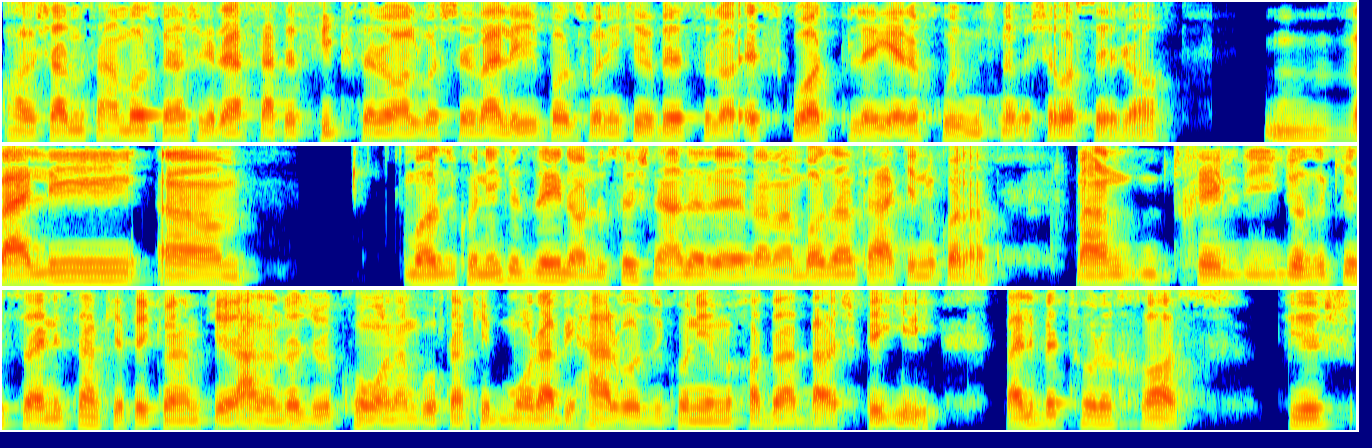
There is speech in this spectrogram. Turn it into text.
حالا شاید مثلا بازیکن که در سطح fix رئال باشه ولی بازیکنی که به اصطلاح squad player خوبی می‌تونه بشه واسه رئال. ولی بازیکنی که زیدان دوستش نداره و من بازم تاکید می‌کنم من خیلی جزو کسایی نیستم که فکر کنم که الان راجع به کمانم گفتم که مربی هر بازیکنی می‌خواد باید براش بگیری. ولی به طور خاص تویش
